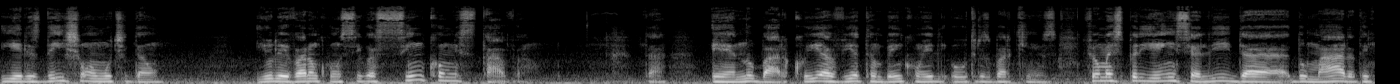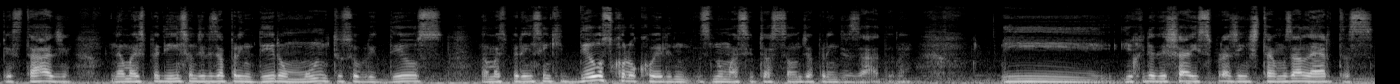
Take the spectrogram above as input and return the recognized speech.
e eles deixam a multidão e o levaram consigo assim como estava tá? É, no barco e havia também com ele outros barquinhos. Foi uma experiência ali da, do mar, da tempestade, né? uma experiência onde eles aprenderam muito sobre Deus, né? uma experiência em que Deus colocou eles numa situação de aprendizado. Né? E, e eu queria deixar isso para a gente estarmos alertas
